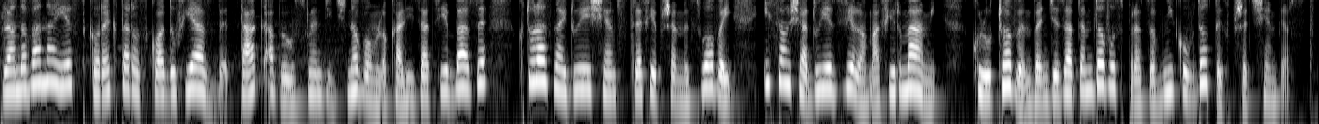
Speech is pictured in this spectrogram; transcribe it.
Planowana jest korekta rozkładów jazdy, tak aby uwzględnić nową lokalizację bazy, która znajduje się w strefie przemysłowej i sąsiaduje z wieloma firmami. Kluczowym będzie zatem dowóz pracowników do tych przedsiębiorstw.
